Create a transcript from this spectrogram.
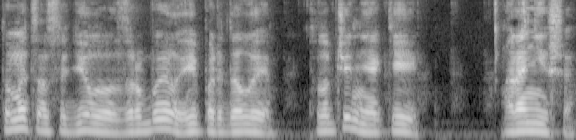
То ми це все діло зробили і передали хлопчині, який раніше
